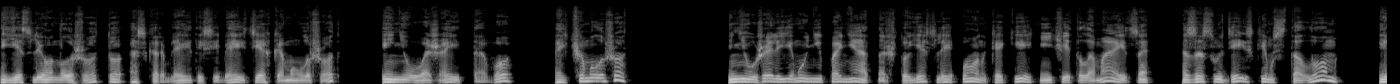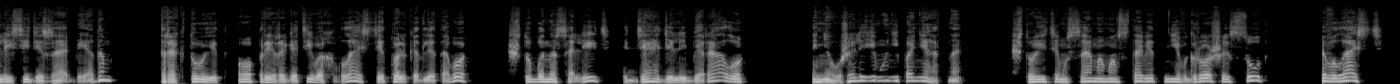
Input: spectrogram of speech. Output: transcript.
Если он лжет, то оскорбляет и себя, и тех, кому лжет, и не уважает того, о чем лжет? Неужели ему непонятно, что если он кокетничает, ломается за судейским столом или сидя за обедом, трактует о прерогативах власти только для того, чтобы насолить дяде-либералу, неужели ему непонятно, что этим самым он ставит не в гроши суд, власть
